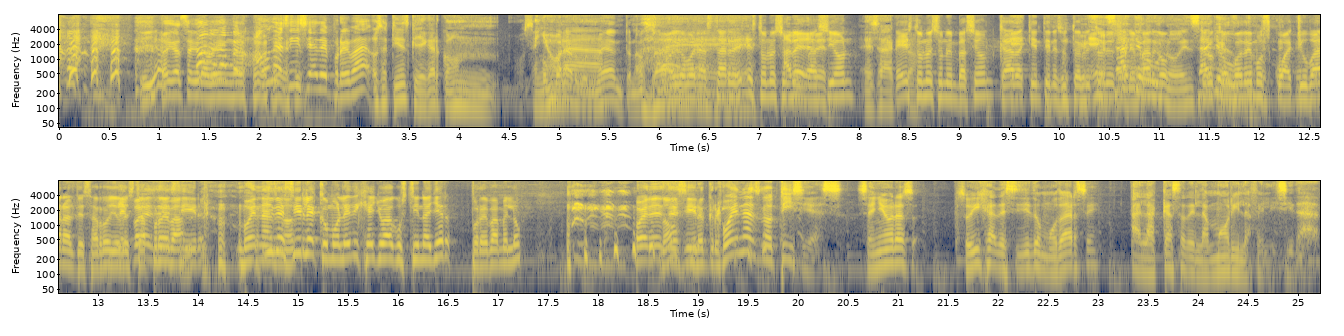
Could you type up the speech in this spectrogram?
Oiga, suegra, No, no, no, vengo. pero aún así sea de prueba, o sea, tienes que llegar con un señor. Un buen argumento, ¿no? Oiga, buenas tardes. Esto no es A una ver, a ver. invasión. Exacto. Esto no es una invasión. Cada quien tiene su territorio. Sin embargo, uno, ensayo creo que uno. podemos coadyuvar al desarrollo de esta prueba. decir, buenas y no- decirle, como le dije yo a Agustín ayer, pruébamelo. Puedes No, decir, no buenas noticias. Señoras, su hija ha decidido mudarse a la casa del amor y la felicidad.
